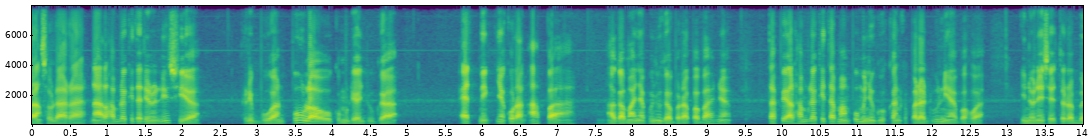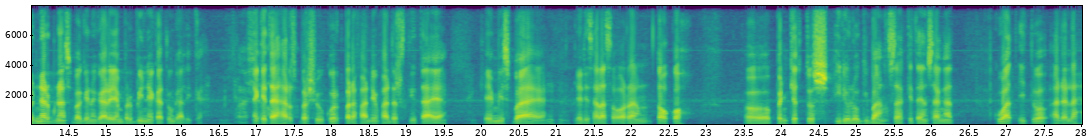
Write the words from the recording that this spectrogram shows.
perang saudara. Nah, alhamdulillah kita di Indonesia ribuan pulau, kemudian juga etniknya kurang apa, agamanya pun juga berapa banyak. Tapi alhamdulillah kita mampu menyuguhkan kepada dunia bahwa Indonesia itu benar-benar sebagai negara yang berbineka tunggal ika. Nah, kita harus bersyukur kepada founding fathers kita ya, kayak Misbah ya, jadi salah seorang tokoh eh, pencetus ideologi bangsa kita yang sangat kuat itu adalah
